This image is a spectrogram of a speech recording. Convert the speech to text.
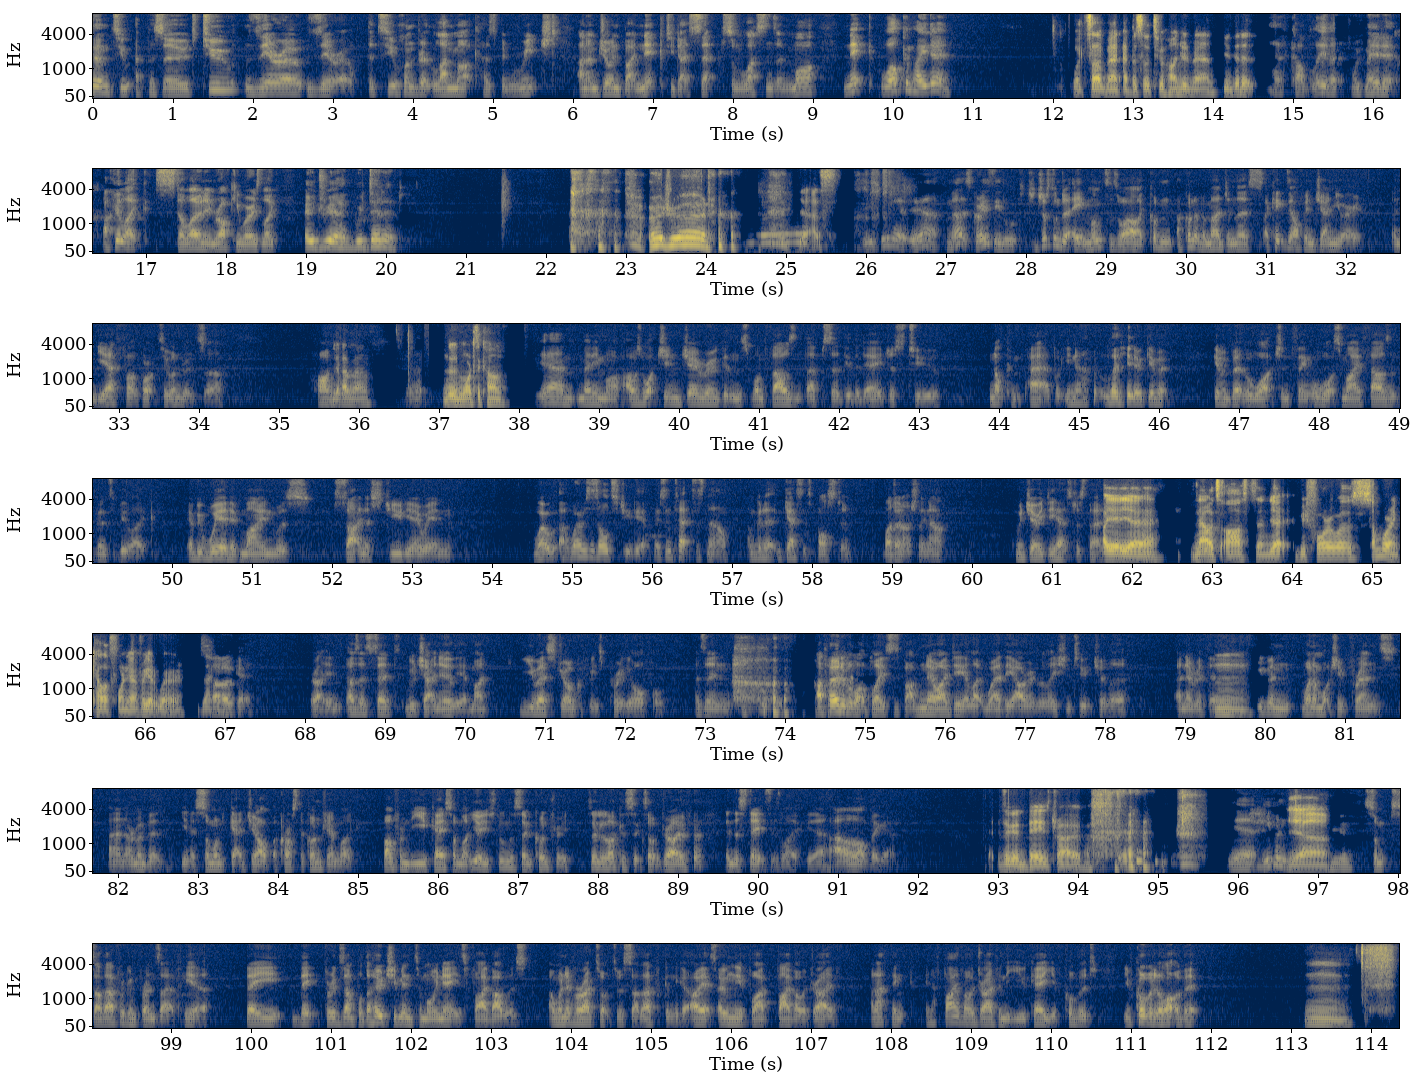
Welcome to episode 200. The 200 landmark has been reached, and I'm joined by Nick to dissect some lessons and more. Nick, welcome. How you doing? What's up, man? Episode 200, man. You did it. Yeah, can't believe it. We've made it. I feel like Stallone in Rocky, where he's like, Adrian, we did it. Adrian. yes. It, yeah. No, it's crazy. Just under eight months as well. I couldn't, I couldn't have imagined this. I kicked it off in January, and yeah, fuck, we're at 200. So hard. Yeah, work. man. Yeah. There's more to come. Yeah, many more. I was watching Joe Rogan's 1000th episode the other day just to not compare, but you know, let you know, give it give a bit of a watch and think, oh, what's my thousandth going to be like? It'd be weird if mine was sat in a studio in where uh, where is his old studio? It's in Texas now. I'm gonna guess it's Boston, but I don't actually know. With Joey Diaz just there. Oh, yeah, yeah. Now it's Austin. Yeah. Before it was somewhere in California. I forget where exactly. Oh, okay. Right. and As I said, we were chatting earlier. My U.S. geography is pretty awful. As in, I've heard of a lot of places, but I've no idea like where they are in relation to each other, and everything. Mm. Even when I'm watching Friends, and I remember, you know, someone get a job across the country. I'm like, but I'm from the UK, so I'm like, yeah, you're still in the same country. It's only like a six-hour drive. in the states, it's like, yeah, a lot bigger. It's a good day's drive. Yeah, even yeah. some South African friends I have here, they they for example the Ho Chi Minh to Mui Ne is five hours, and whenever I talk to a South African, they go, "Oh yeah, it's only a five five hour drive," and I think in a five hour drive in the UK, you've covered you've covered a lot of it. Mm.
